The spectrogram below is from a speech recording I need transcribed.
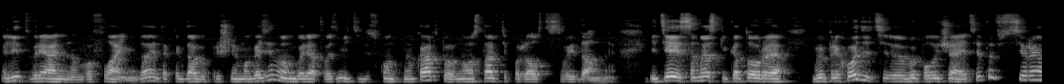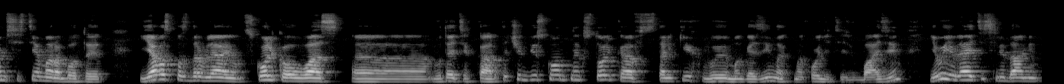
лид в реальном, в офлайне, да, это когда вы пришли в магазин, вам говорят, возьмите дисконтную карту, но оставьте, пожалуйста, свои данные. И те смс, которые вы приходите, э, вы получаете, это CRM-система работает. Я вас поздравляю, сколько у вас э, вот этих карточек дисконтных, столько в стольких вы магазинах находитесь в базе, и вы являетесь лидами.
